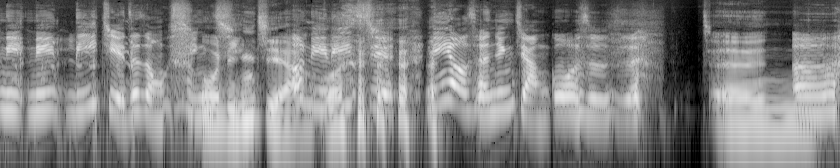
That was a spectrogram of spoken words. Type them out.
你你理解这种心情？我理解啊。哦，你理解？你有曾经讲过是不是？嗯呃，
